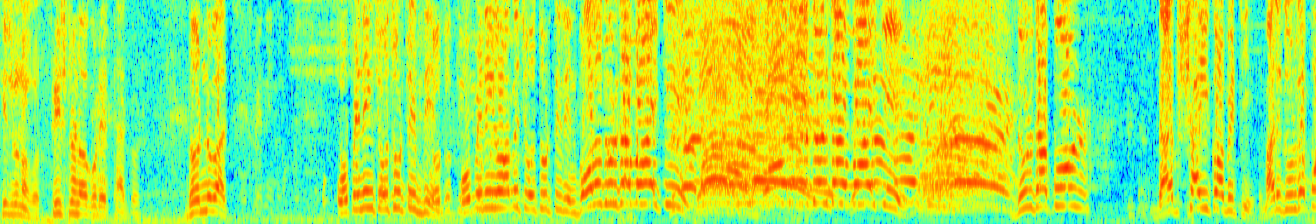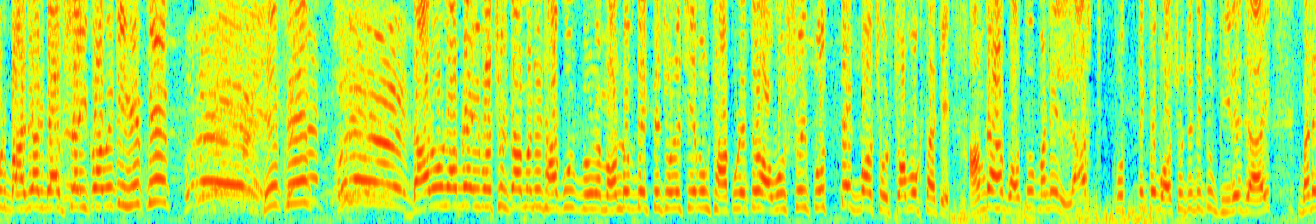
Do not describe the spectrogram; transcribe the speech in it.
কৃষ্ণনগর। কৃষ্ণনগরের ঠাকুর। ধন্যবাদ। ওপেনিং চতুর্থীর দিন। ওপেনিং হবে। চতুর্থী দিন। বলো দুর্গা ভাই কি? বলো দুর্গা ভাই কি? দুর্গাপুর ব্যবসায়ী কমিটি মানে দুর্গাপুর বাজার ব্যবসায়ী committee hip hip. Hip hip. দারুণ আমরা এই বছর তার মানে ঠাকুর মণ্ডপ দেখতে চলেছি এবং ঠাকুরে তো অবশ্যই প্রত্যেক বছর চমক থাকে। আমরা গত মানে লাস্ট প্রত্যেকটা বছর যদি একটু ফিরে যাই মানে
